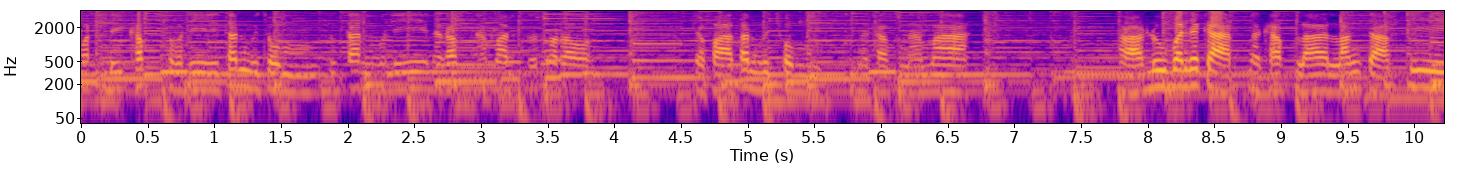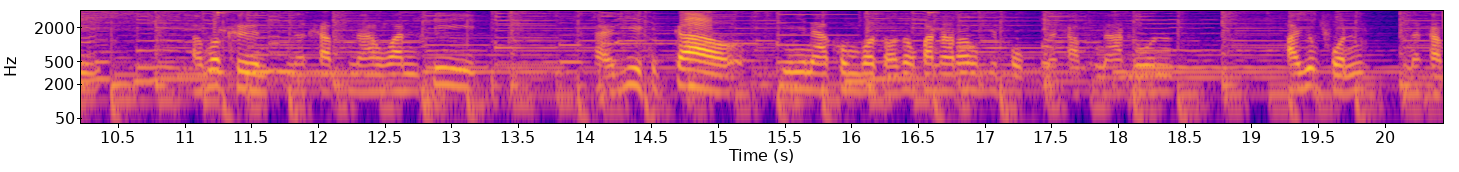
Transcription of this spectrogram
วัสดีครับ สวัสดีท่านผู้ชมทุกท่านวันนี้นะครับนะบ้านสวนของเราจะพาท่านผู้ชมนะครับนะมาาดูบรรยากาศนะครับและหลังจากที่เมื่อคืนนะครับนะวันที่ 29 มีนาคมพศ 2566 นะครับนะโดนพายุฝนนะครับ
